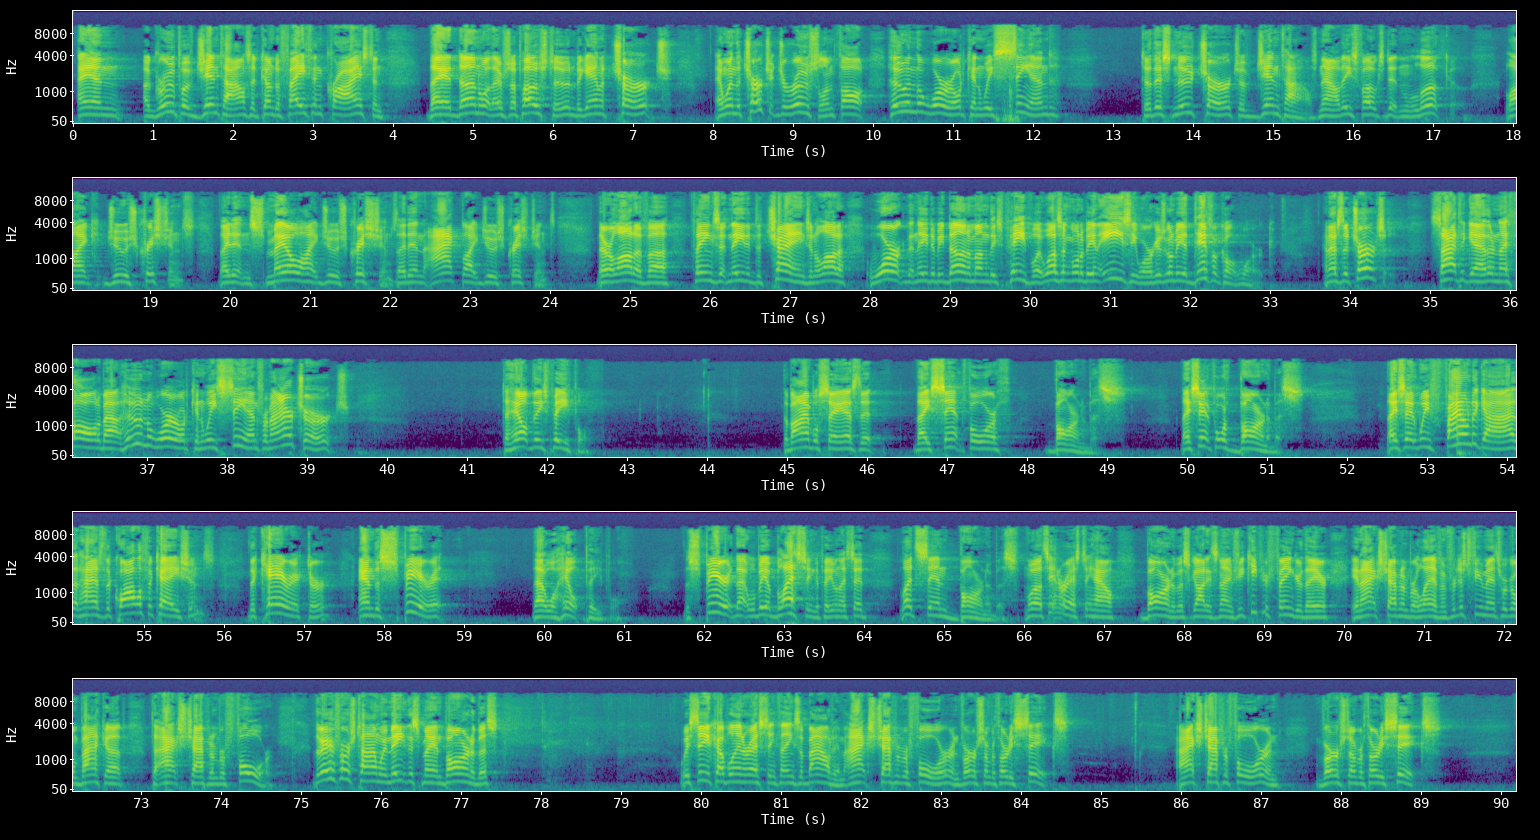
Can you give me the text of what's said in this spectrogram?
and a group of Gentiles had come to faith in Christ, and they had done what they were supposed to and began a church. And when the church at Jerusalem thought, Who in the world can we send to this new church of Gentiles. Now, these folks didn't look like Jewish Christians. They didn't smell like Jewish Christians. They didn't act like Jewish Christians. There are a lot of uh, things that needed to change and a lot of work that needed to be done among these people. It wasn't going to be an easy work, it was going to be a difficult work. And as the church sat together and they thought about who in the world can we send from our church to help these people, the Bible says that they sent forth Barnabas. They sent forth Barnabas. They said, We found a guy that has the qualifications, the character, and the spirit that will help people. The spirit that will be a blessing to people. And they said, Let's send Barnabas. Well, it's interesting how Barnabas got his name. If you keep your finger there in Acts chapter number 11, for just a few minutes, we're going back up to Acts chapter number 4. The very first time we meet this man, Barnabas, we see a couple interesting things about him. Acts chapter number 4 and verse number 36. Acts chapter 4 and verse number 36.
